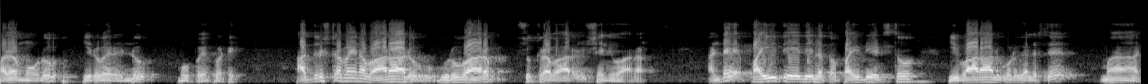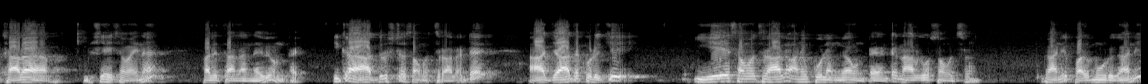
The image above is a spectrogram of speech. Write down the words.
పదమూడు ఇరవై రెండు ముప్పై ఒకటి. అదృష్టమైన వారాలు గురువారం శుక్రవారం శనివారం. అంటే పై తేదీలతో పై డేట్స్తో ఈ వారాలు కూడా కలిస్తే చాలా విశేషమైన ఫలితాలు అనేవి ఉంటాయి. ఇక అదృష్ట సంవత్సరాలు అంటే ఆ జాతకుడికి ఏ సంవత్సరాలు అనుకూలంగా ఉంటాయంటే నాలుగో సంవత్సరం కానీ పదమూడు కానీ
